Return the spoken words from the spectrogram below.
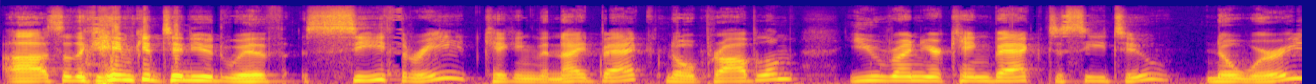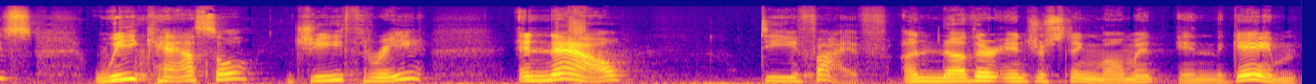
Uh, so the game continued with c3, kicking the knight back, no problem. You run your king back to c2, no worries. We castle, g3. And now d5. Another interesting moment in the game.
